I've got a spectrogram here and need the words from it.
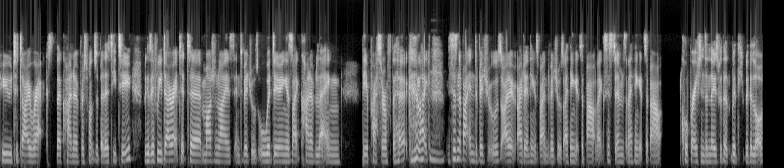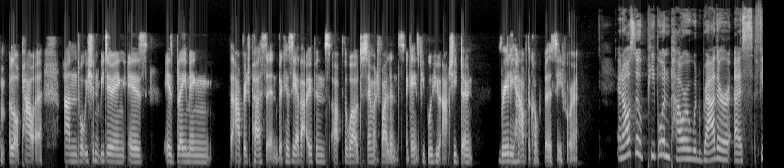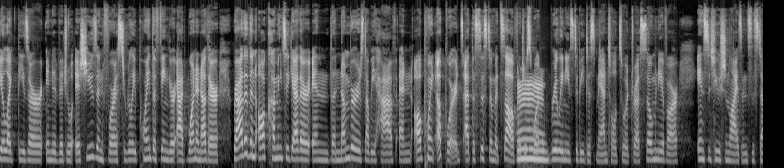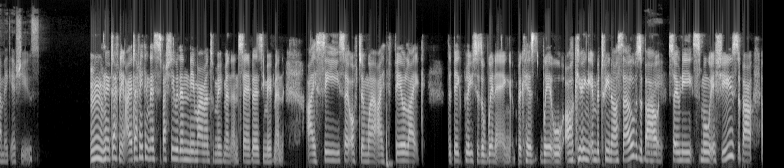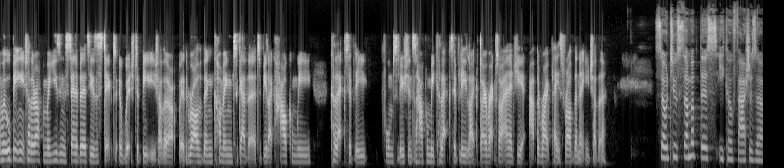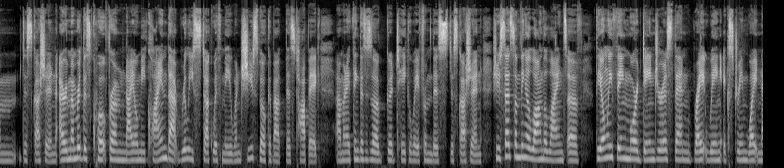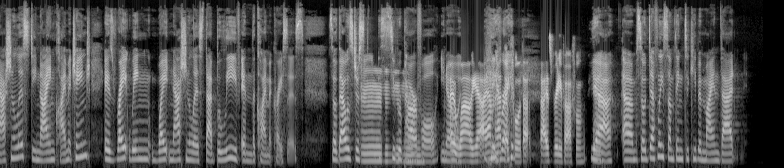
who to direct the kind of responsibility to. Because if we direct it to marginalized individuals, all we're doing is like kind of letting the oppressor off the hook. like mm. this isn't about individuals. I don't I don't think it's about individuals. I think it's about like systems and I think it's about corporations and those with a, with with a lot of a lot of power. And what we shouldn't be doing is is blaming the average person because yeah, that opens up the world to so much violence against people who actually don't really have the culpability for it. And also, people in power would rather us feel like these are individual issues and for us to really point the finger at one another rather than all coming together in the numbers that we have and all point upwards at the system itself, which mm. is what mm. really needs to be dismantled to address so many of our institutionalized and systemic issues. Mm, no, definitely. I definitely think this, especially within the environmental movement and sustainability movement, I see so often where I feel like the big polluters are winning because we're all arguing in between ourselves about right. so many small issues about and we're all beating each other up and we're using sustainability as a stick to, which to beat each other up with rather than coming together to be like how can we collectively form solutions and how can we collectively like direct our energy at the right place rather than at each other so, to sum up this eco-fascism discussion, I remember this quote from Naomi Klein that really stuck with me when she spoke about this topic. Um, and I think this is a good takeaway from this discussion. She said something along the lines of, the only thing more dangerous than right wing extreme white nationalists denying climate change is right wing white nationalists that believe in the climate crisis. So that was just mm-hmm. super powerful, you know. Oh wow, yeah, I haven't had right? that before. That that is really powerful. Yeah. yeah. Um, so definitely something to keep in mind that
